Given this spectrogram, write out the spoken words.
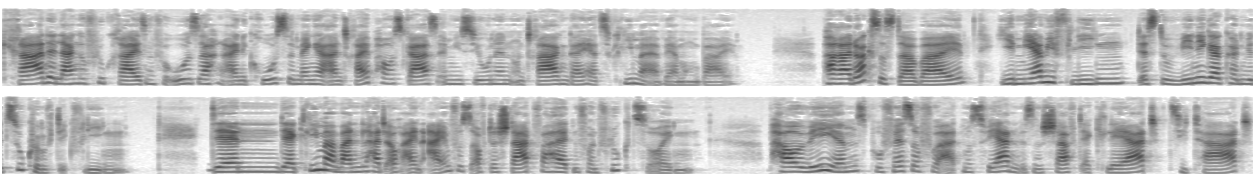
Gerade lange Flugreisen verursachen eine große Menge an Treibhausgasemissionen und tragen daher zur Klimaerwärmung bei. Paradox ist dabei, je mehr wir fliegen, desto weniger können wir zukünftig fliegen. Denn der Klimawandel hat auch einen Einfluss auf das Startverhalten von Flugzeugen. Paul Williams, Professor für Atmosphärenwissenschaft, erklärt, Zitat,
